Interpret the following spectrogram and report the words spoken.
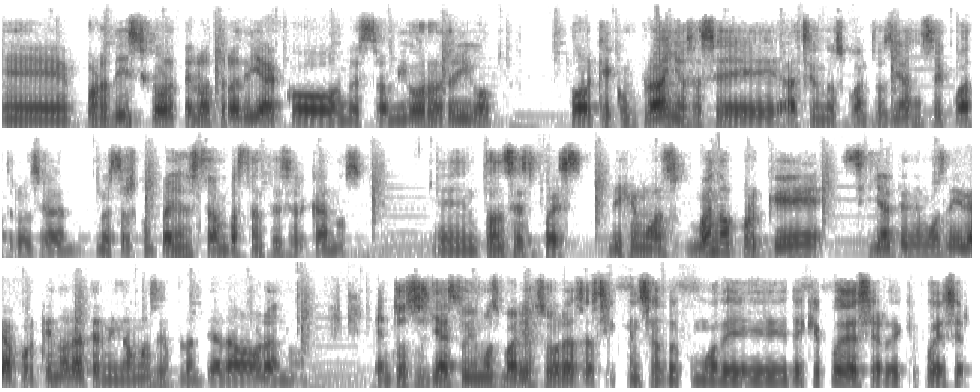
eh, por Discord el otro día con nuestro amigo Rodrigo, porque cumplió años hace, hace unos cuantos días, hace cuatro, o sea, nuestros cumpleaños están bastante cercanos. Entonces, pues dijimos, bueno, ¿por qué, si ya tenemos la idea, por qué no la terminamos de plantear ahora, no? Entonces ya estuvimos varias horas así pensando como de, de qué puede ser, de qué puede ser.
